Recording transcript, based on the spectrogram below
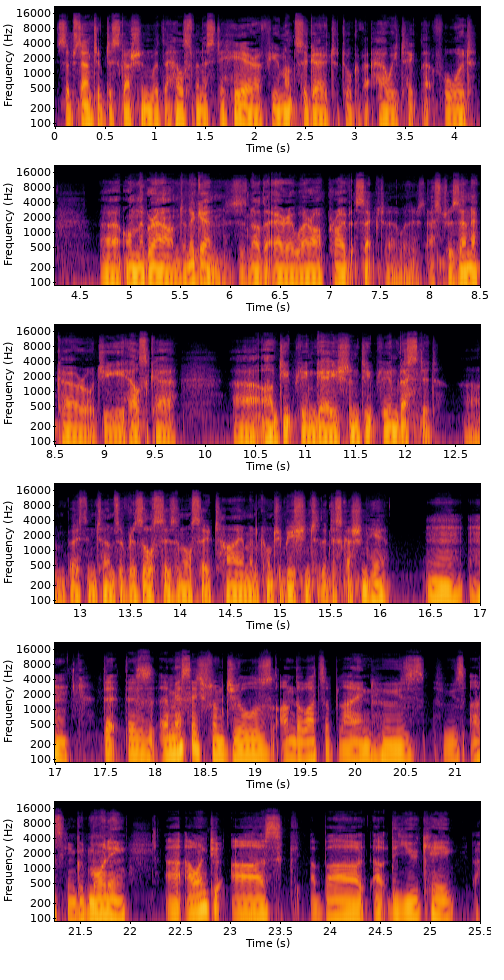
substantive discussion with the health minister here a few months ago to talk about how we take that forward on the ground. And again, this is another area where our private sector, whether it's AstraZeneca or GE Healthcare, are deeply engaged and deeply invested um, both in terms of resources and also time and contribution to the discussion here. Mm-hmm. There's a message from Jules on the WhatsApp line who's who's asking, "Good morning. Uh, I want to ask about uh, the UK,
